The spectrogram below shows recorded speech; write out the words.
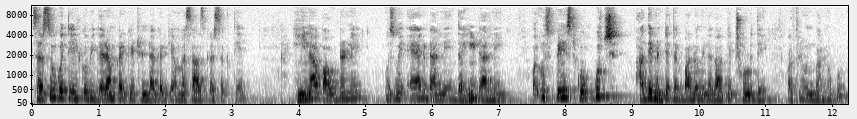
सरसों के तेल को भी गर्म करके, ठंडा करके हम मसाज कर सकते हैं। हीना पाउडर लें, उसमें एग डालें, दही डालें और उस पेस्ट को कुछ आधे घंटे तक बालों में लगा के छोड़ दें। और फिर उन बालों को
